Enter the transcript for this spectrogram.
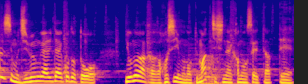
ずしも自分がやりたいことと世の中が欲しいものってマッチしない可能性ってあって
